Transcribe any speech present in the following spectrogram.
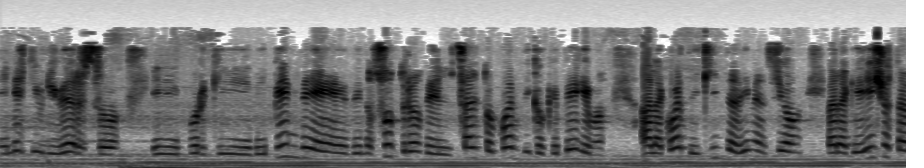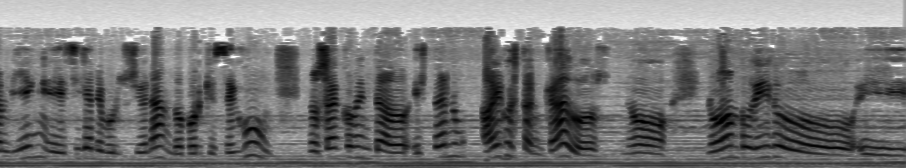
en este universo, eh, porque depende de nosotros, del salto cuántico que peguemos a la cuarta y quinta dimensión, para que ellos también eh, sigan evolucionando, porque según nos han comentado, están algo estancados, no, no han podido eh,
